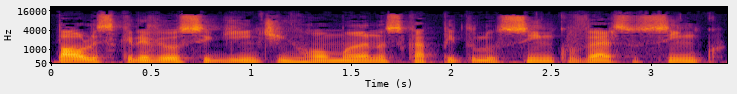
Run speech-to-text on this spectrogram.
Paulo escreveu o seguinte em Romanos capítulo 5, verso 5:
